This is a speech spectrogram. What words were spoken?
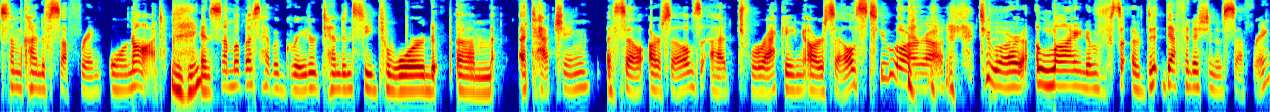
some kind of suffering or not. Mm-hmm. And some of us have a greater tendency toward um, attaching ourselves, uh, tracking ourselves to our uh, to our line of, of de- definition of suffering,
